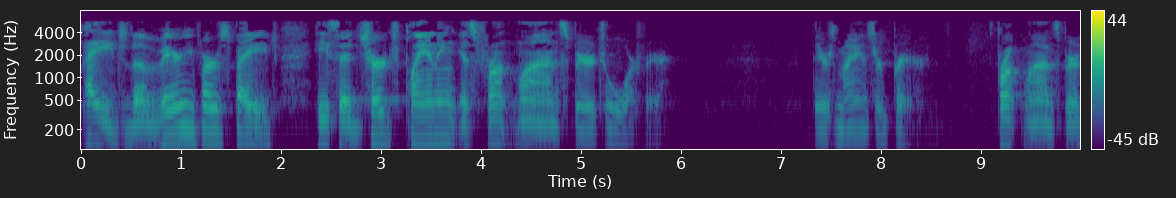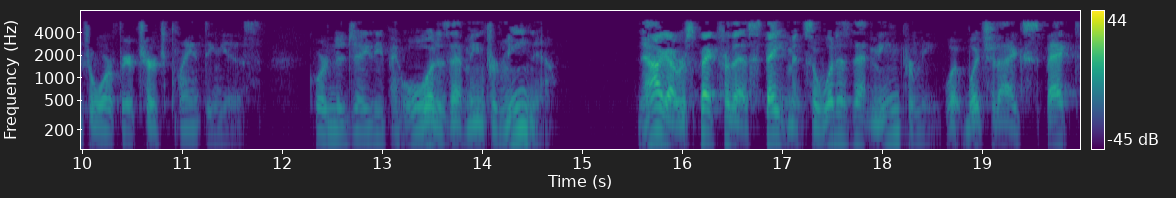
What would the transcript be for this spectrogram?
page, the very first page, he said, "Church planning is frontline spiritual warfare." There's my answered prayer. Frontline spiritual warfare, church planting is according to J.D. Payne. Well, what does that mean for me now? Now I got respect for that statement. So what does that mean for me? What what should I expect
